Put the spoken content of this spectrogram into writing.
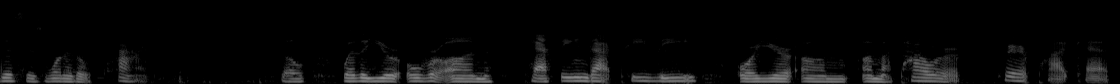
this is one of those times. So, whether you're over on caffeine.tv or you're um, on my Power Prayer podcast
